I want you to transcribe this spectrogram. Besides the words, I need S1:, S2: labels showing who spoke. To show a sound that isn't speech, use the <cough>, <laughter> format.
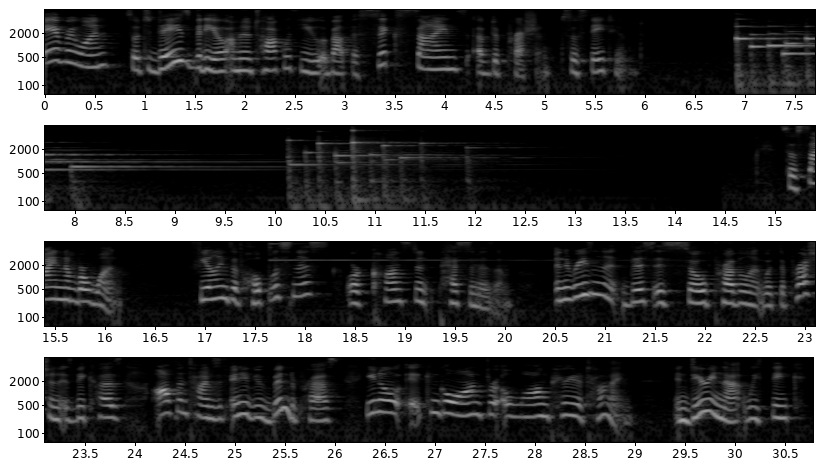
S1: Hey everyone! So today's video, I'm going to talk with you about the six signs of depression. So stay tuned. So sign number one, feelings of hopelessness or constant pessimism. And the reason that this is so prevalent with depression is because oftentimes, if any of you have been depressed, you know, it can go on for a long period of time. And during that, we think,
